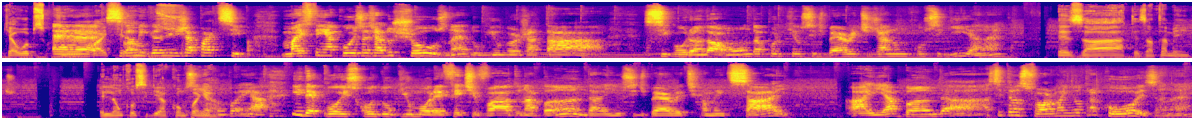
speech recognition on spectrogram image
que é o Obscure é, White Se não me engano, ele já participa. Mas tem a coisa já dos shows, né? Do Gilmour já tá segurando a onda porque o Sid Barrett já não conseguia, né? Exato, exatamente. Ele não conseguia acompanhar. Conseguia acompanhar. E depois, quando o Gilmour é efetivado na banda e o Sid Barrett realmente sai, aí a banda se transforma em outra coisa, né?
